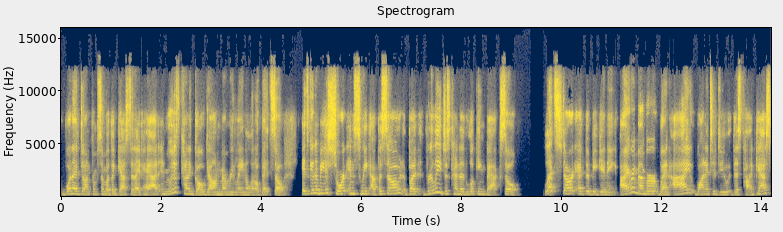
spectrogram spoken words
what I've done from some of the guests that I've had, and really just kind of go down memory lane a little bit. So it's going to be a short and sweet episode, but really just kind of looking back. So Let's start at the beginning. I remember when I wanted to do this podcast,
